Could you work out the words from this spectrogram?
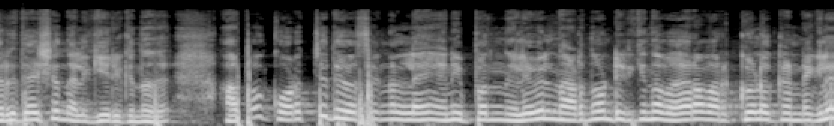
നിർദ്ദേശം നൽകിയിരിക്കുന്നത്. അപ്പോൾ കുറച്ച് ദിവസങ്ങളിൽ ഇനിയിപ്പം നിലവിൽ നടന്നുകൊണ്ടിരിക്കുന്ന വേറെ വർക്കുകളൊക്കെ ഉണ്ടെങ്കിൽ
